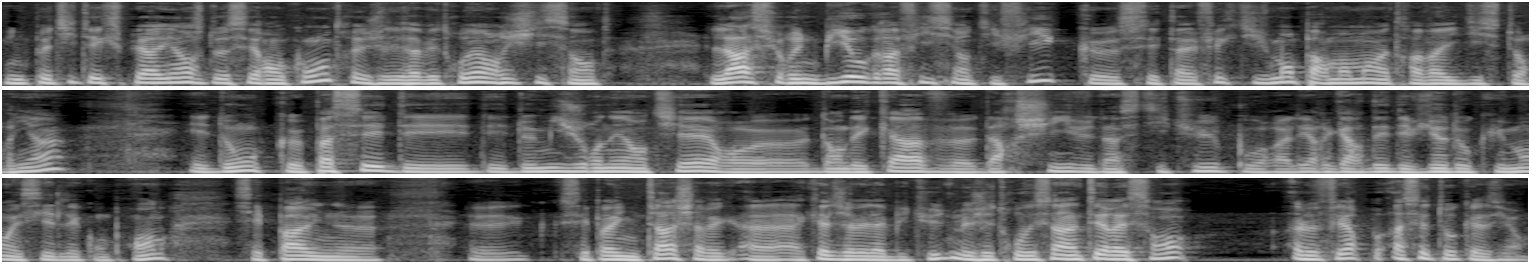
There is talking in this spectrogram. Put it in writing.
une petite expérience de ces rencontres et je les avais trouvées enrichissantes. Là, sur une biographie scientifique, euh, c'est effectivement par moment un travail d'historien. Et donc, euh, passer des, des demi-journées entières euh, dans des caves d'archives, d'instituts pour aller regarder des vieux documents, essayer de les comprendre, c'est pas une, euh, c'est pas une tâche avec, à, laquelle j'avais l'habitude, mais j'ai trouvé ça intéressant à le faire à cette occasion.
